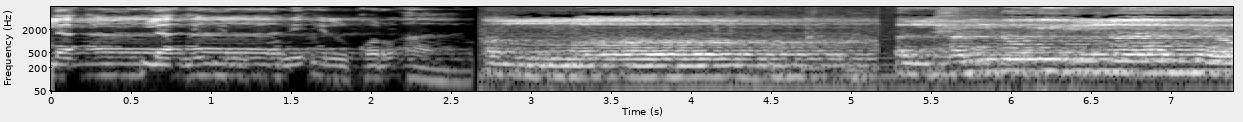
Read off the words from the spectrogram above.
لآن القرآن. الله الحمد لله رب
